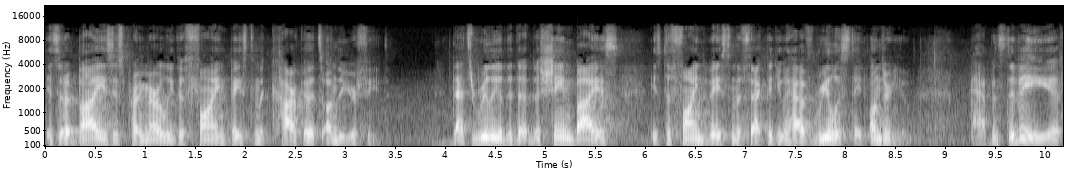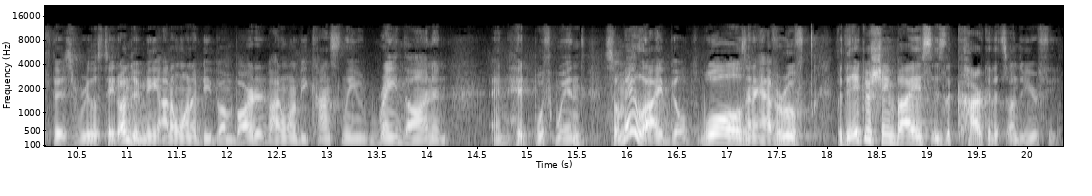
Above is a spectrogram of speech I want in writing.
is that a bias is primarily defined based on the karka that's under your feet. That's really the, the, the shame bias is defined based on the fact that you have real estate under you. Happens to be if there's real estate under me, I don't want to be bombarded. I don't want to be constantly rained on and and hit with wind. So mela, I built walls and I have a roof. But the ikr shem bias is the karka that's under your feet.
